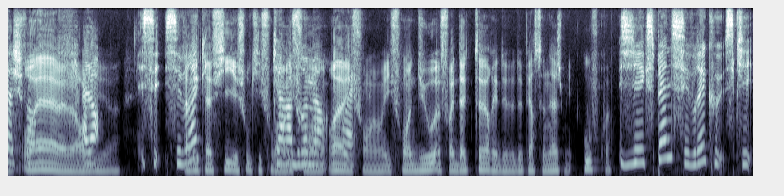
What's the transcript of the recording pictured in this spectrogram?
Ashford. Ouais, alors, Alors, euh, C'est c'est vrai avec la fille, je trouve qu'ils font, Cara ils font, un, ouais, ouais. Ils, font, un- ils font un duo à fois d'acteurs et de, de personnages, mais ouf quoi. The Expanse, c'est vrai que ce qui est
